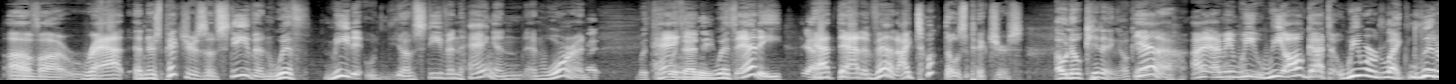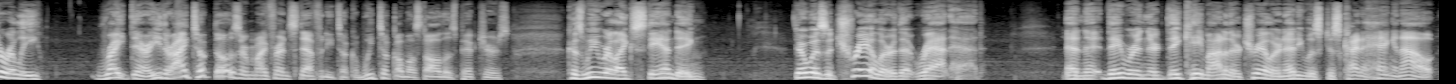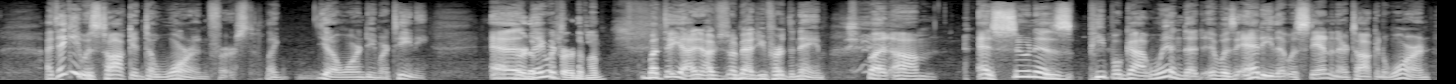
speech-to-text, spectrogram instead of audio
of uh, Ratt, and there's pictures of Steven with meet of Steven hanging and Warren Right. With, hanging with Eddie. with Eddie Yeah. at that event. I took those pictures. oh, no kidding. Okay. Yeah, I, I mean, we we all got to. We were like literally right there. Either I took those or my friend Stephanie took them. We took almost all those pictures because we were like standing. There was a trailer that Ratt had, and they, they were in there. They came out of their trailer, and Eddie was just kind of hanging out. I think he was talking to Warren first, like you know Warren DeMartini, and Heard they of, were heard of him. but the, yeah, I, I imagine you've heard the name. But um, as soon as people got wind that it was Eddie that was standing there talking to Warren,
